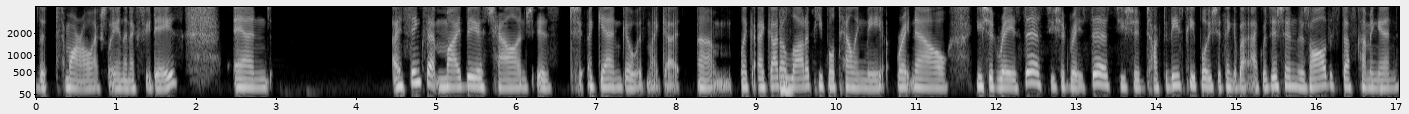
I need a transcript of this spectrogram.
the, tomorrow actually, in the next few days. And I think that my biggest challenge is to, again, go with my gut. Um, like, I got a Mm. lot of people telling me right now, you should raise this, you should raise this, you should talk to these people, you should think about acquisition. There's all this stuff coming in.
